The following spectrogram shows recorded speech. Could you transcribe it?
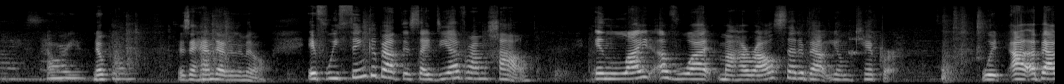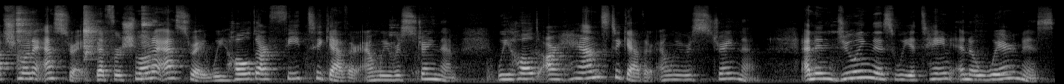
Hi. How are you? No problem. There's a handout in the middle. If we think about this idea of Ramchal, in light of what Maharal said about Yom Kippur, with, uh, about Shemona Esrei, that for Shemona Esrei we hold our feet together and we restrain them. We hold our hands together and we restrain them. And in doing this, we attain an awareness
